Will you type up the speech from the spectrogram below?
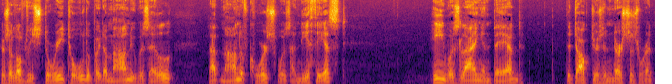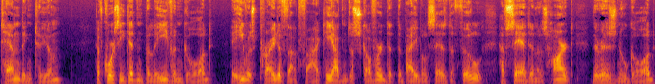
There's a lovely story told about a man who was ill. That man, of course, was an atheist. He was lying in bed. The doctors and nurses were attending to him. Of course, he didn't believe in God. He was proud of that fact. He hadn't discovered that the Bible says the fool have said in his heart, There is no God.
